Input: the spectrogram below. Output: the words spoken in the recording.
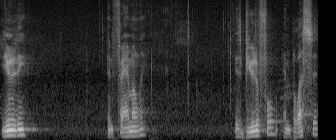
Unity and family is beautiful and blessed,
